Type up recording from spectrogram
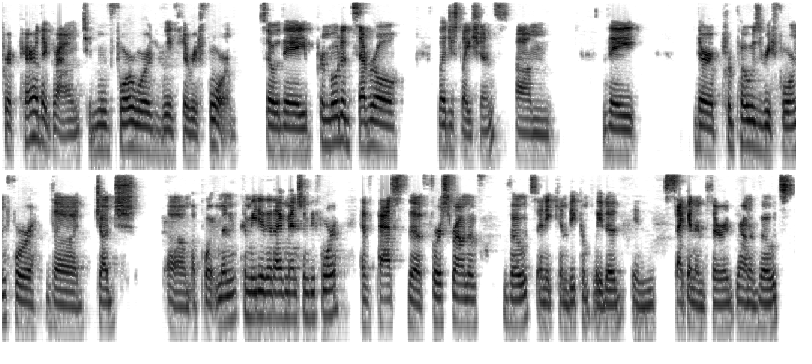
prepare the ground to move forward with the reform. So they promoted several legislations. Um, they their proposed reform for the judge um, appointment committee that I've mentioned before have passed the first round of votes, and it can be completed in second and third round of votes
